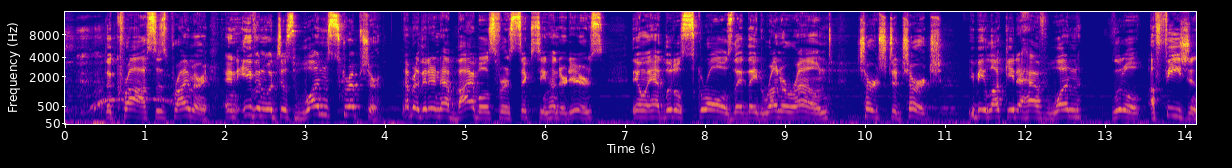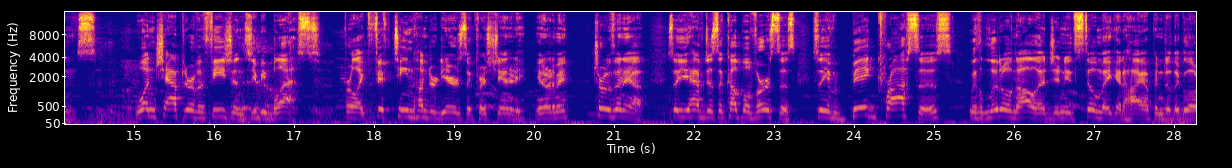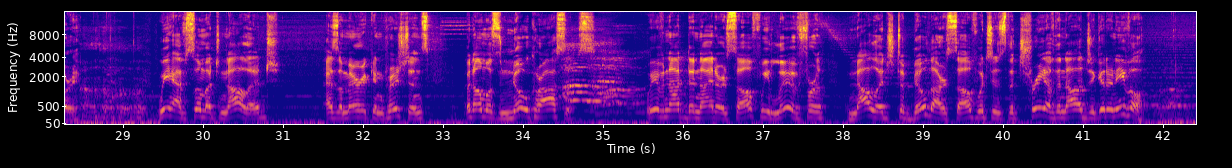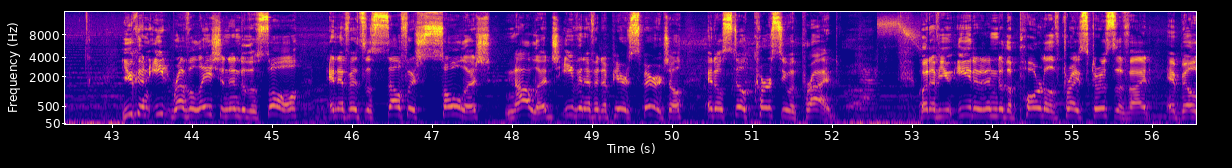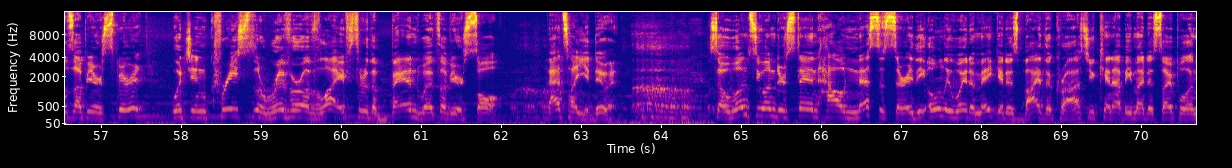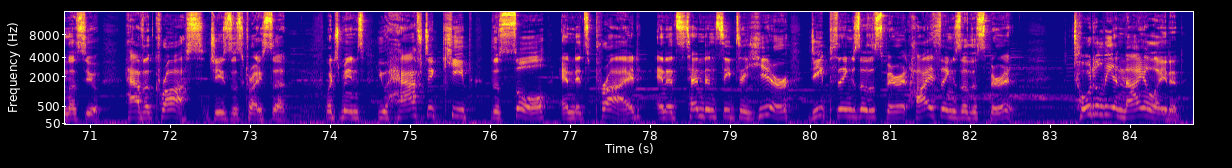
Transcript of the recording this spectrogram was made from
The cross is primary. And even with just one scripture, remember, they didn't have Bibles for 1600 years. They only had little scrolls that they'd run around church to church. You'd be lucky to have one little Ephesians, one chapter of Ephesians. You'd be blessed for like 1500 years of Christianity. You know what I mean? Truth anyhow. So you have just a couple verses. So you have big crosses with little knowledge, and you'd still make it high up into the glory. We have so much knowledge as American Christians, but almost no crosses. We have not denied ourselves. We live for knowledge to build ourselves, which is the tree of the knowledge of good and evil. You can eat revelation into the soul, and if it's a selfish, soulish knowledge, even if it appears spiritual, it'll still curse you with pride. But if you eat it into the portal of Christ crucified, it builds up your spirit, which increases the river of life through the bandwidth of your soul. That's how you do it. So once you understand how necessary, the only way to make it is by the cross. You cannot be my disciple unless you have a cross, Jesus Christ said. Which means you have to keep the soul and its pride and its tendency to hear deep things of the Spirit, high things of the Spirit, totally annihilated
